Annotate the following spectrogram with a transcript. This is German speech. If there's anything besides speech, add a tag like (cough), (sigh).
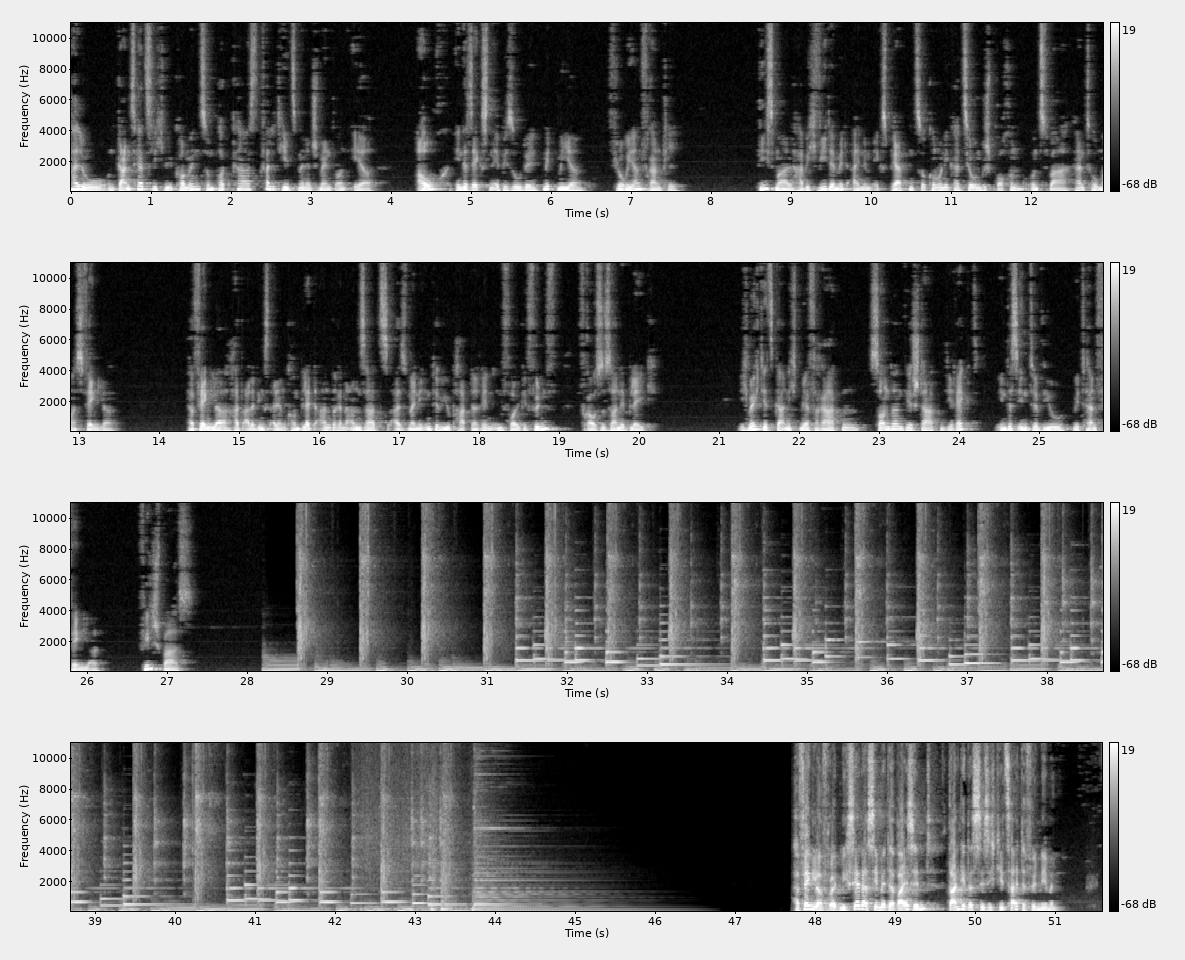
Hallo und ganz herzlich willkommen zum Podcast Qualitätsmanagement on Air. Auch in der sechsten Episode mit mir, Florian Frankl. Diesmal habe ich wieder mit einem Experten zur Kommunikation gesprochen, und zwar Herrn Thomas Fengler. Herr Fengler hat allerdings einen komplett anderen Ansatz als meine Interviewpartnerin in Folge 5, Frau Susanne Blake. Ich möchte jetzt gar nicht mehr verraten, sondern wir starten direkt in das Interview mit Herrn Fengler. Viel Spaß! Herr Fengler, freut mich sehr, dass Sie mit dabei sind. Danke, dass Sie sich die Zeit dafür nehmen.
